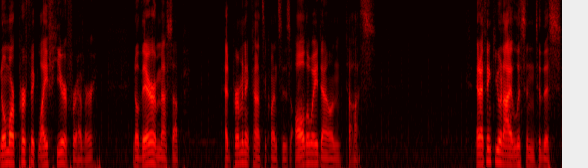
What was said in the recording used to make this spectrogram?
No more perfect life here forever. No, they're mess up had permanent consequences all the way down to us. And I think you and I listen to this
